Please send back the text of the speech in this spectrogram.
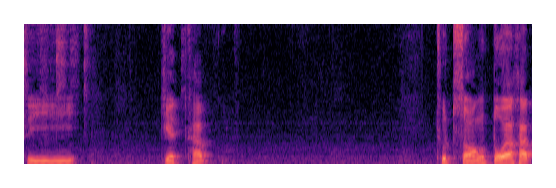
สี่เจ็ดครับ ชุดสองตัวครับ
